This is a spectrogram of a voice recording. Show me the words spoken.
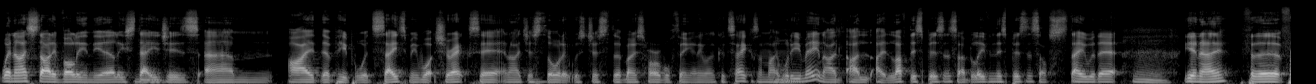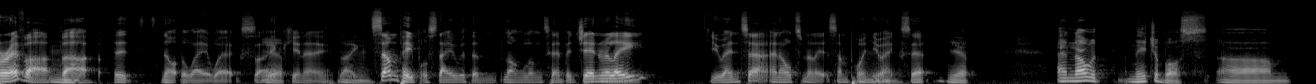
when I started Vollie in the early Mm. stages, um, I that people would say to me, "What's your exit?" And I Mm. just thought it was just the most horrible thing anyone could say because I'm like, "What do you mean? I, I I love this business. I believe in this business. I'll stay with it, you know, for the forever." But it's not the way it works. Like Yeah. you know, like Mm. some people stay with them long, long term, but generally, you enter and ultimately at some point you Mm. exit. Yeah. And now with Nature Boss, um,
